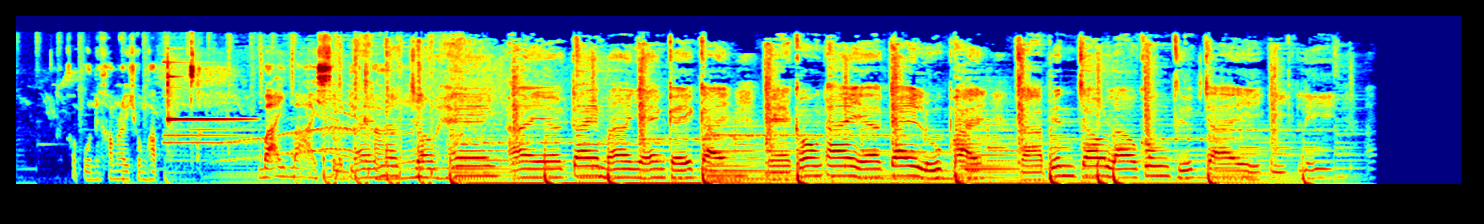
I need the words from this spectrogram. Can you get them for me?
ขอบคุณที่เข้ามารับชมครับบายบายสวัสดีครันักเจ้าแห้งไออยากได้มาแย่งไก่ไก่แม่ของไออยากได้ลูกไผ่ถ้าเป็นเจ้าเราคงถึกใจอีหลี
